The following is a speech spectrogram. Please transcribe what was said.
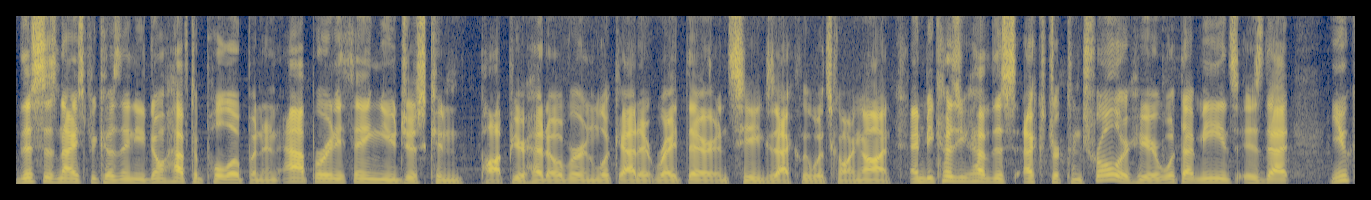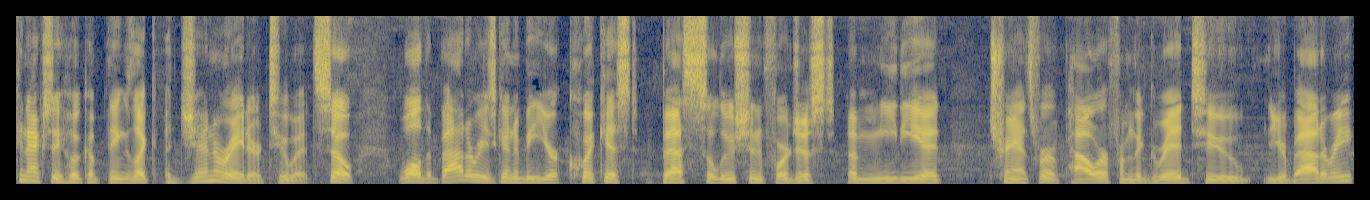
This is nice because then you don't have to pull open an app or anything. You just can pop your head over and look at it right there and see exactly what's going on. And because you have this extra controller here, what that means is that you can actually hook up things like a generator to it. So while the battery is gonna be your quickest, best solution for just immediate transfer of power from the grid to your battery,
